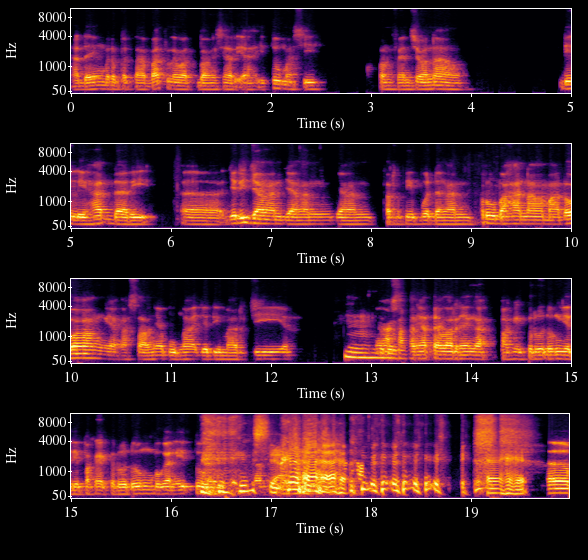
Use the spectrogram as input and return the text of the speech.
ada yang berpendapat lewat bank syariah itu masih konvensional. Dilihat dari eh, jadi jangan jangan jangan tertipu dengan perubahan nama doang yang asalnya bunga jadi margin, Hmm, betul. asalnya tellernya nggak pakai kerudung jadi pakai kerudung bukan itu. Tapi, eh,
